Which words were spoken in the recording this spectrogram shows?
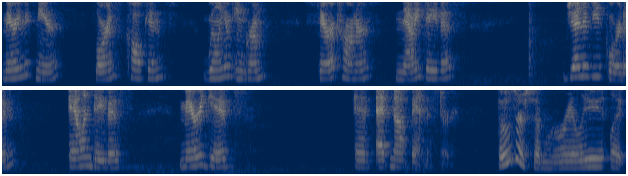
Mary McNear, Florence Calkins, William Ingram, Sarah Connors, Mattie Davis, Genevieve Gordon, Alden Davis, Mary Gibbs, and Edna Bannister. Those are some really like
